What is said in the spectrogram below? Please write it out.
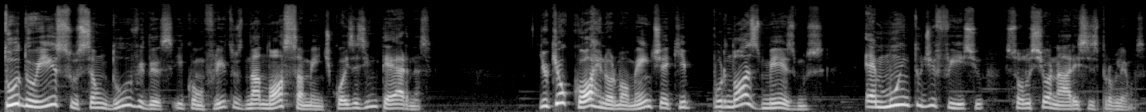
Tudo isso são dúvidas e conflitos na nossa mente, coisas internas. E o que ocorre normalmente é que, por nós mesmos, é muito difícil solucionar esses problemas.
